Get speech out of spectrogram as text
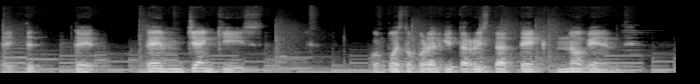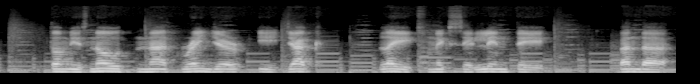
de, de, de Them Yankees compuesto por el guitarrista Tech Nogent, Tommy Snow, Nat Ranger y Jack Blades, una excelente banda.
